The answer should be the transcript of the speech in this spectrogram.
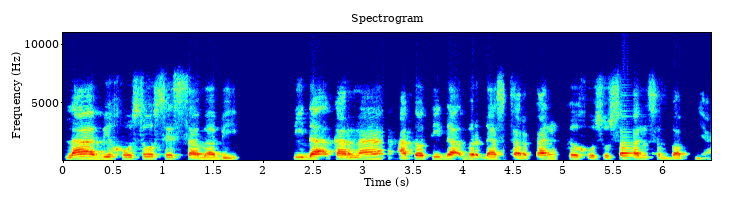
La bi khususis sababi, tidak karena atau tidak berdasarkan kekhususan sebabnya.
